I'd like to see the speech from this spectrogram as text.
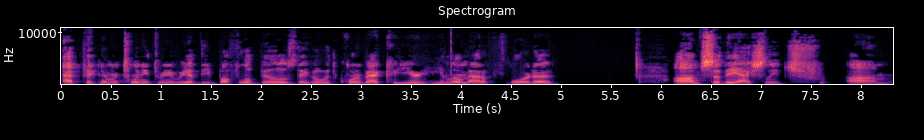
At pick number 23, we have the Buffalo Bills. They go with cornerback Kaiir Elam out of Florida. Um, so they actually tr- um,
